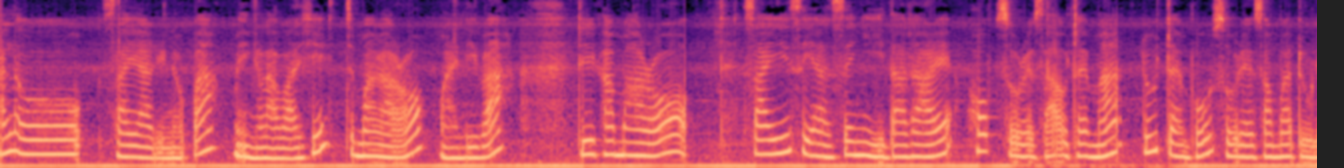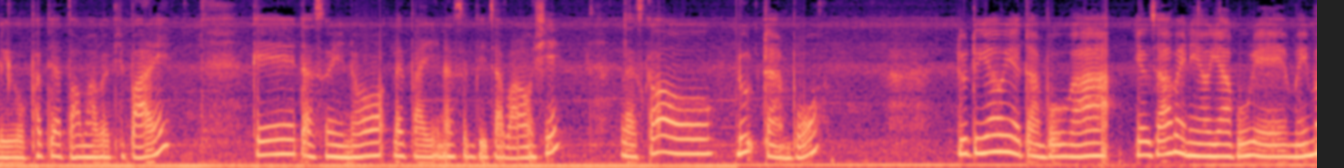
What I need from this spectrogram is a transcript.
ဟယ်လိုဆိုင်ရာရီနော်ပါမင်္ဂလာပါရှင်ကျမကတော့မိုင်းလေးပါဒီခါမှာတော့စာရေးဆရာစင်ကြီးတာထားတဲ့ hope ဆိုတဲ့စာအုပ်ထဲမှာလူတန်ဖို့ဆိုတဲ့ဆောင်းပါးတူလေးကိုဖတ်ပြသွားမှာပဲဖြစ်ပါတယ်ကဲဒါဆိုရင်တော့လက်ပါရင်နဲ့ဆက်ပြကြပါအောင်ရှင် let's go လူတန်ဖို့လူတစ်ယောက်ရဲ့တန်ဖိုးကယောက်ျားပဲနှစ်ယောက်ရဘူးတယ်မိန်းမ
